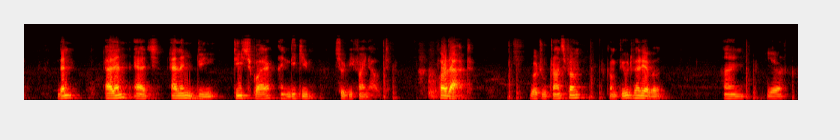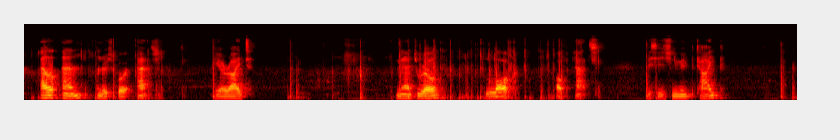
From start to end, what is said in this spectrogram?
Then ln h ln d d square and d cube should be find out. For that go to transform compute variable and here ln underscore h. Here write natural log of h this is numeric type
